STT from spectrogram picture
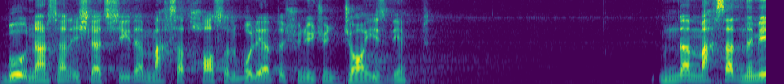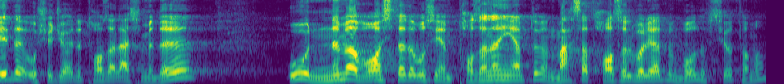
Bu narsani ishlatishlikda maqsad hosil bo'lyapti shuning uchun joiz deyapti. Bundan maqsad nima edi? O'sha joyni tozalashmidi? U nima vositada bo'lsa ham tozalanyaptimi? Maqsad hosil bo'lyaptimi? Bo'ldi все tamom.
